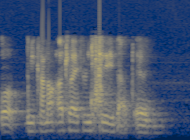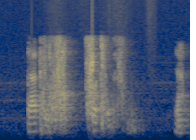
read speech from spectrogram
But we cannot outrightly say that um, that is success. Yeah.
